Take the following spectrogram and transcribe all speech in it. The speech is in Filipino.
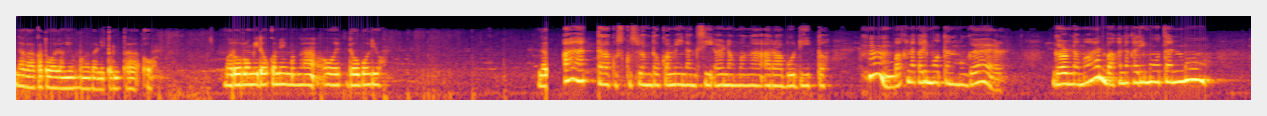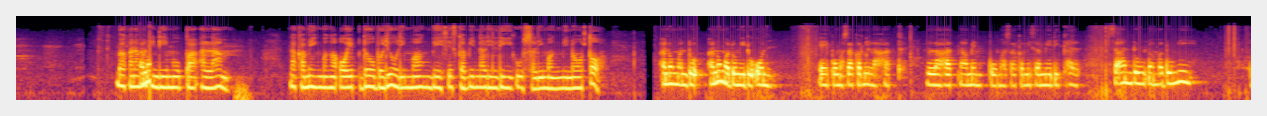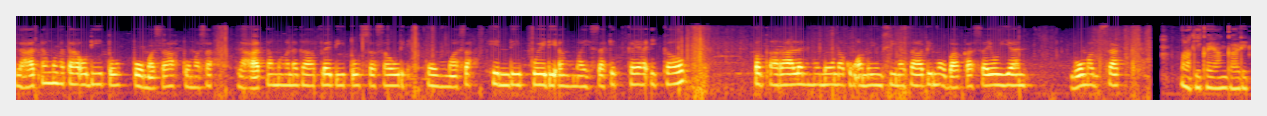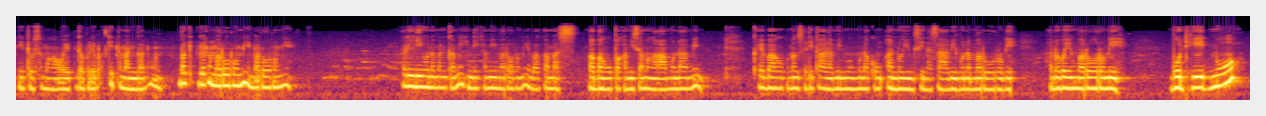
Nakakatuwa lang yung mga ganitong tao. Marurumi daw kaming mga OFW. At nakakuskus lang daw kami ng CR ng mga Arabo dito. Hmm, baka nakalimutan mo, girl. Girl naman, baka nakalimutan mo. Baka naman hindi mo pa alam na kaming mga OFW, limang beses kami naliligo sa limang minuto. Anong, mando, anong madumi doon? Eh, pumasa kami lahat. Lahat namin pumasa kami sa medical. Saan doon ang madumi? Lahat ng mga tao dito, pumasa, pumasa. Lahat ng mga nag apply dito sa Saudi, pumasa. Hindi pwede ang may sakit. Kaya ikaw, pag-aralan mo muna kung ano yung sinasabi mo. Baka sa'yo yan bumagsak. Malaki kaya ang galit dito sa mga OFW. Bakit naman ganun? Bakit ganun marurumi, marurumi? Maliligo naman kami, hindi kami marurumi. Baka mas mabango pa kami sa mga amo namin. Kaya bago ka magsalita, alamin mo muna kung ano yung sinasabi mo na marurumi. Ano ba yung marurumi? Budhid mo?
